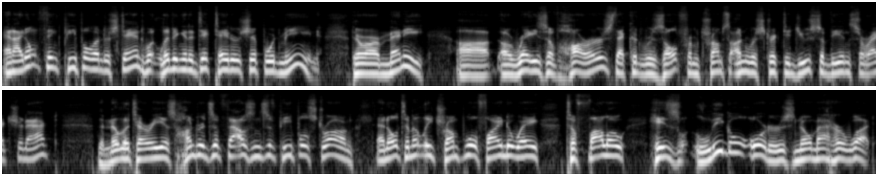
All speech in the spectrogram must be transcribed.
and I don't think people understand what living in a dictatorship would mean. There are many uh, arrays of horrors that could result from Trump's unrestricted use of the Insurrection Act. The military is hundreds of thousands of people strong, and ultimately Trump will find a way to follow his legal orders no matter what.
